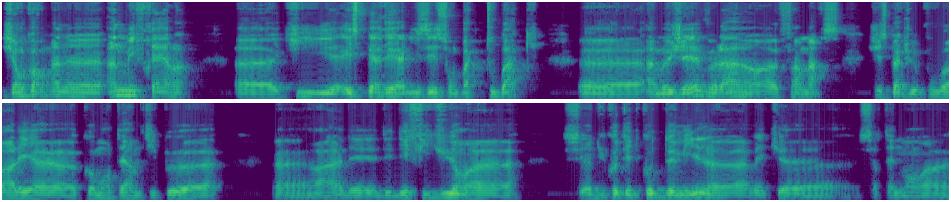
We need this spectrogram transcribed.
J'ai encore un, euh, un, de mes frères euh, qui espère réaliser son back-to-back euh, à Megève, là, fin mars. J'espère que je vais pouvoir aller commenter un petit peu voilà, des, des, des, figures du côté de Côte 2000 euh, avec euh, certainement euh,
